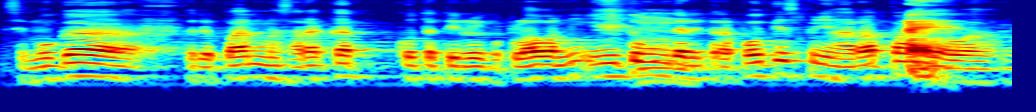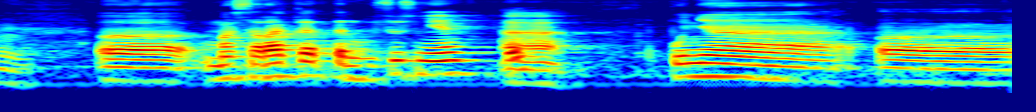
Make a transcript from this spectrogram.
Semoga ke depan masyarakat Kota Tidur Kepulauan ini, ini tuh Hmm. dari Trapodcast punya harapan bahwa eh, masyarakat terkhususnya toh, Ah. Punya eh,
